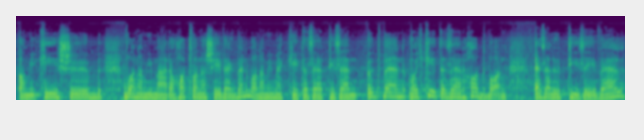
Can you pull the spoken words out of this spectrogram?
ami később, van, ami már a 60-as években, van, ami meg 2015-ben, vagy 2006-ban, ezelőtt 10 évvel,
